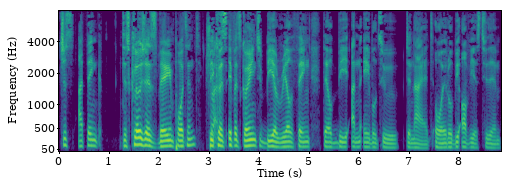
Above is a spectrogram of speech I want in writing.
just, I think disclosure is very important Trust. because if it's going to be a real thing, they'll be unable to deny it or it'll be obvious to them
